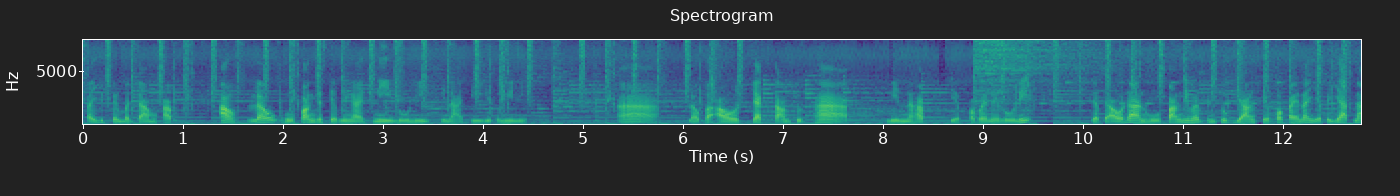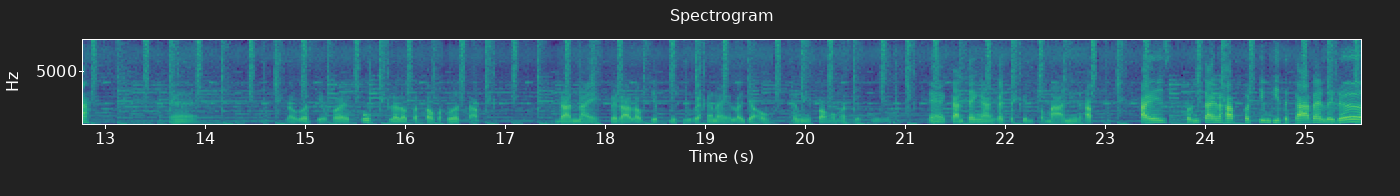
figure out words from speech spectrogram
ใช้อยู่เป็นประจำครับอ้าวแล้วหูฟังจะเสียบยังไง นี่รูนี้ที่นาชี้อยู่ตรงนี้นี่อ่าแล้วก็เอาแจ็ค3.5มิลนะครับ เสียบเข้าไปในรูนี้อย่าไปเอาด้านหูฟังที่มันเป็นจุกยางเสียบเข้าไปนะอย่าไปยัดนะอ่าเราก็เสียบเข้าไปปุ๊บแล้วเราก็ต่อกับโทรศัพท์ ด้านใน เวลาเราเก็บมือถือไว้ข้างใน เราจะเอาแค่หูฟังออกมาเสียบหูแหมการใช้งานก็จะเป็นประมาณนี้นะครับ ใครสนใจนะครับก็จิ้มที่ตะกร้าได้เลยเด้อ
